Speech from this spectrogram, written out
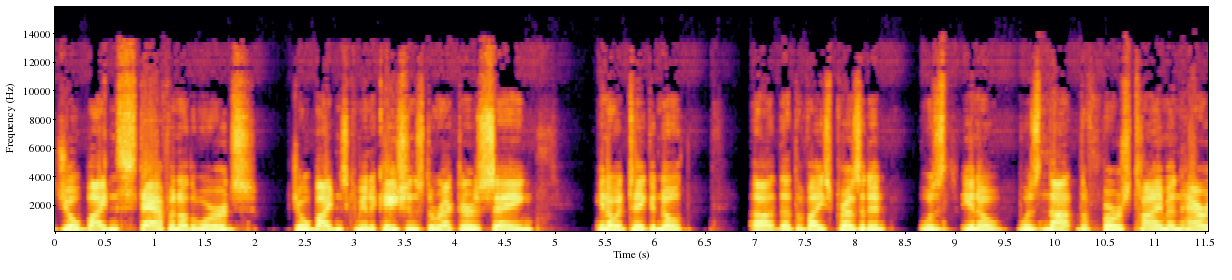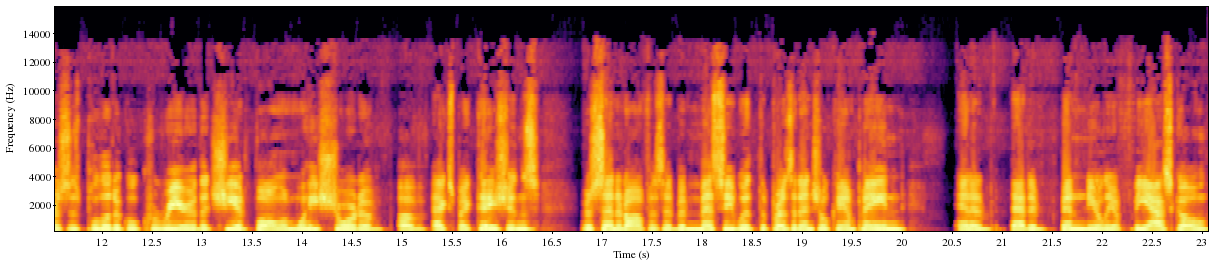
Joe Biden's staff, in other words, Joe Biden's communications director is saying, you know, had taken note uh, that the vice president was, you know, was not the first time in Harris's political career that she had fallen way short of, of expectations. Her Senate office had been messy with the presidential campaign and it, that had been nearly a fiasco.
